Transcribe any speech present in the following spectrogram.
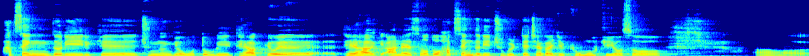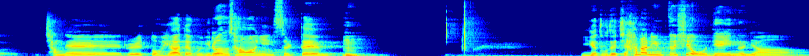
학생들이 이렇게 죽는 경우 또 우리 대학교에 대학 안에서도 학생들이 죽을 때 제가 이제 교목이어서 어, 장례를 또 해야 되고 이런 상황이 있을 때 이게 도대체 하나님 뜻이 어디에 있느냐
